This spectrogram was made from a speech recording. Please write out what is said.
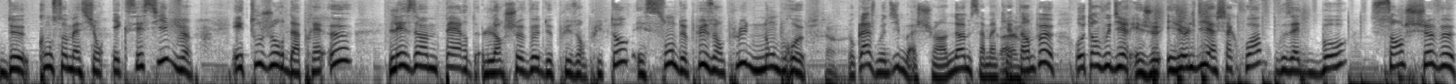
de consommation excessive. Et toujours d'après eux, les hommes perdent leurs cheveux de plus en plus tôt et sont de plus en plus nombreux. Donc là, je me dis, bah, je suis un homme, ça m'inquiète un peu. Autant vous dire, et je, et je le dis à chaque fois, vous êtes beau sans cheveux.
